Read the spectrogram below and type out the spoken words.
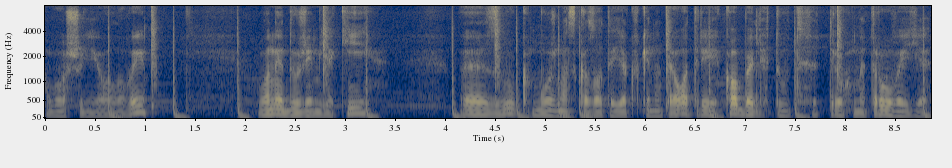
вашої голови. Вони дуже м'які. Е, Звук, можна сказати, як в кінотеатрі. Кабель тут трьохметровий є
